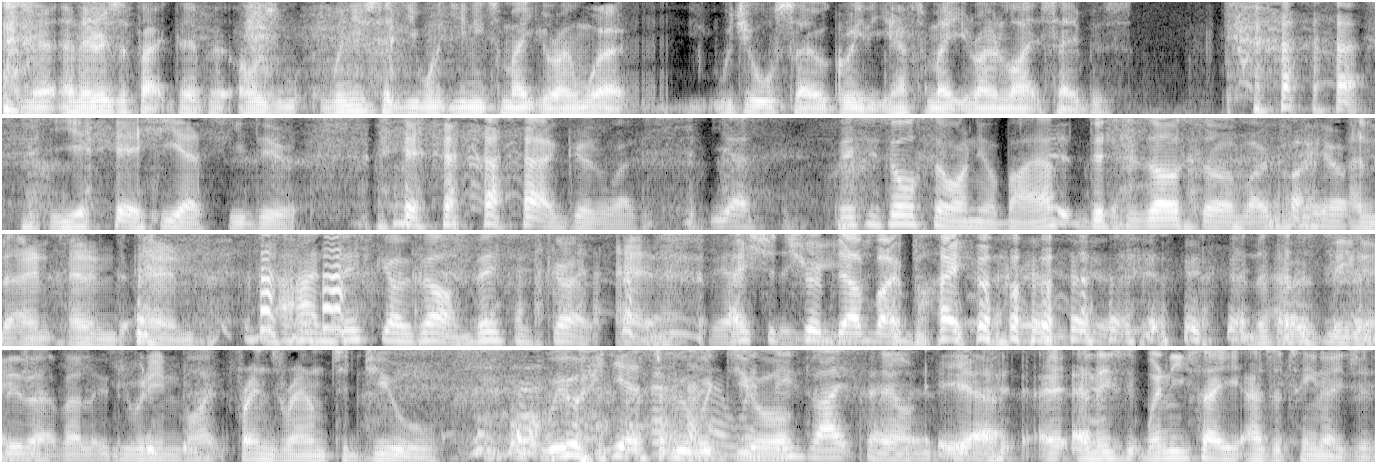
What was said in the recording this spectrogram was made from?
and and there is a fact there. But I was when you said you want you need to make your own work. Would you also agree that you have to make your own lightsabers? Yeah, yes, you do. good one. Yes. This is also on your bio, This is also on my bio. And and and and and this goes on. This is great. Yeah, yeah. I should trim down my bio. and as a do teenager, that, you would invite friends round to duel. we would, yes, we would With duel. these lightsabers. Yeah. And is when you say as a teenager,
